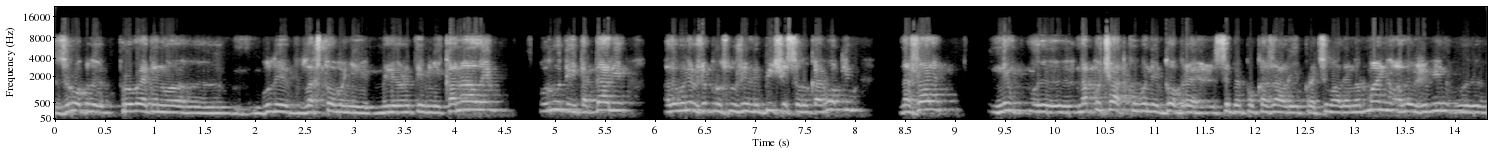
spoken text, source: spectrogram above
зроблено, проведено, були влаштовані меліоративні канали, споруди і так далі, але вони вже прослужили більше 40 років. На жаль, не, е, на початку вони добре себе показали і працювали нормально, але вже він е,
